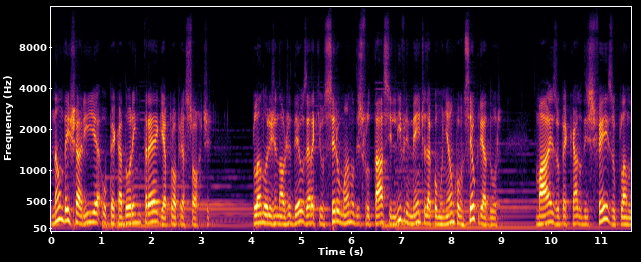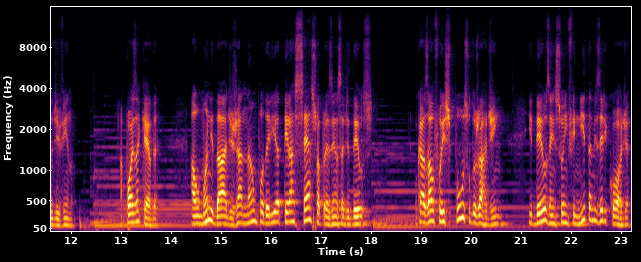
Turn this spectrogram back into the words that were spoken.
não deixaria o pecador entregue à própria sorte. O plano original de Deus era que o ser humano desfrutasse livremente da comunhão com seu Criador, mas o pecado desfez o plano divino. Após a queda, a humanidade já não poderia ter acesso à presença de Deus. O casal foi expulso do jardim e Deus, em sua infinita misericórdia,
